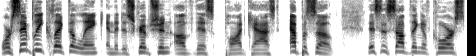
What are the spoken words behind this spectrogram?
or simply click the link in the description of this podcast episode. This is something, of course,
